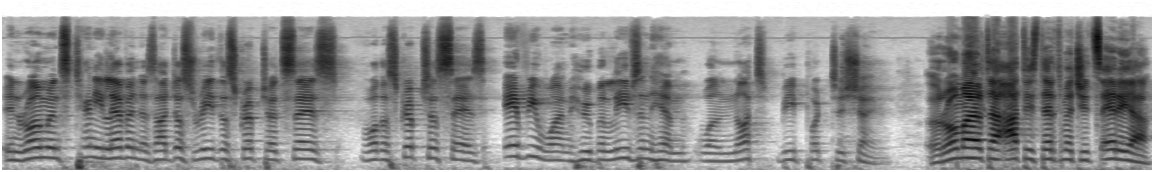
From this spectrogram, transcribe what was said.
In Romans 10:11 as I just read the scripture it says for the scripture says everyone who believes in him will not be put to shame. რომაელთა 10:11-ში წერია,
